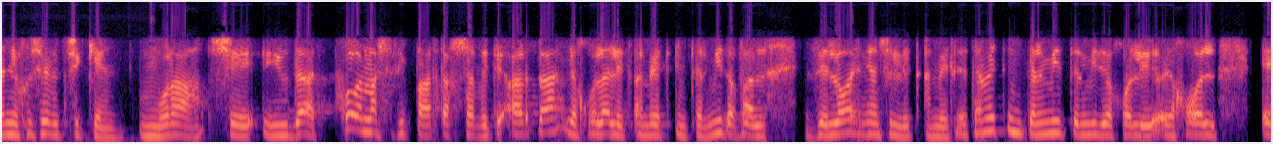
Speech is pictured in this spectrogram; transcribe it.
אני חושבת שכן. מורה שיודעת כל מה שסיפרת עכשיו ותיארת, יכולה להתעמת עם תלמיד, אבל זה לא העניין של להתעמת. להתעמת עם תלמיד, תלמיד יכול, יכול אה,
